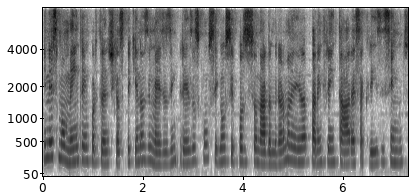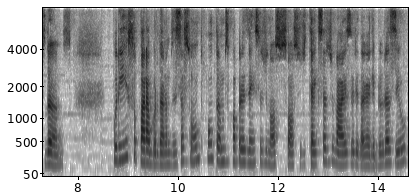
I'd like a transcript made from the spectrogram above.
E nesse momento é importante que as pequenas e médias empresas consigam se posicionar da melhor maneira para enfrentar essa crise sem muitos danos. Por isso, para abordarmos esse assunto, contamos com a presença de nosso sócio de Tax Advisory da HLB Brasil,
